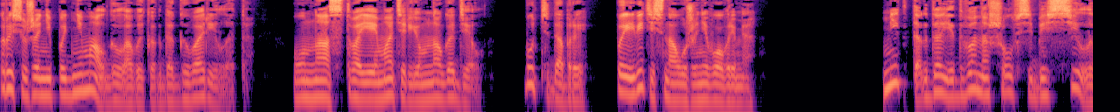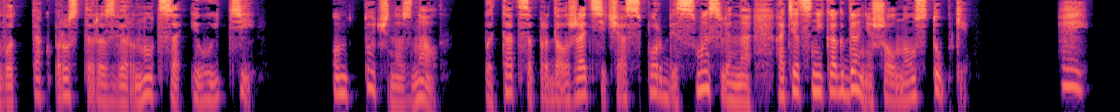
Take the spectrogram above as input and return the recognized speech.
Рысь уже не поднимал головы, когда говорил это. «У нас с твоей матерью много дел. Будьте добры, появитесь на ужине вовремя». Мик тогда едва нашел в себе силы вот так просто развернуться и уйти. Он точно знал, пытаться продолжать сейчас спор бессмысленно, отец никогда не шел на уступки. «Эй,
